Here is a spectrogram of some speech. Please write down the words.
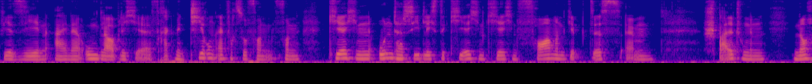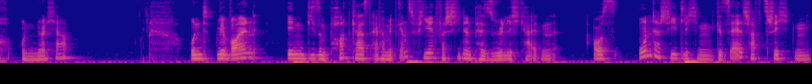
Wir sehen eine unglaubliche Fragmentierung einfach so von, von Kirchen, unterschiedlichste Kirchen, Kirchenformen gibt es, ähm, Spaltungen noch und nöcher. Und wir wollen in diesem Podcast einfach mit ganz vielen verschiedenen Persönlichkeiten aus unterschiedlichen Gesellschaftsschichten,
